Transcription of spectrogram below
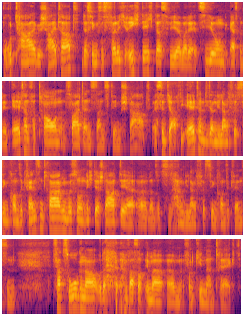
brutal gescheitert. Deswegen ist es völlig richtig, dass wir bei der Erziehung erstmal den Eltern vertrauen und in zweiter Instanz dem Staat. Es sind ja auch die Eltern, die dann die langfristigen Konsequenzen tragen müssen und nicht der Staat, der äh, dann sozusagen die langfristigen Konsequenzen verzogener oder was auch immer ähm, von Kindern trägt.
